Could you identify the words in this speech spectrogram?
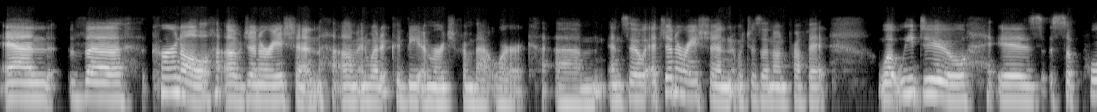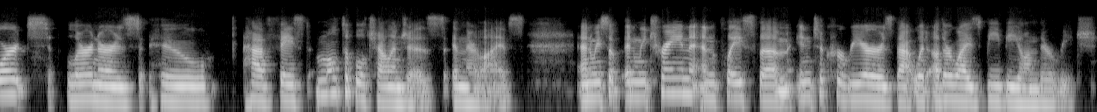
And the kernel of Generation um, and what it could be emerged from that work. Um, and so at Generation, which is a nonprofit, what we do is support learners who have faced multiple challenges in their lives and we and we train and place them into careers that would otherwise be beyond their reach.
